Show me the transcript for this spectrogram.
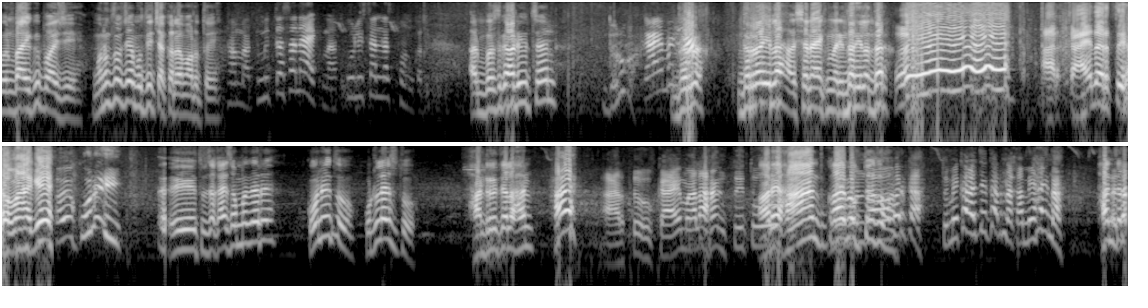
पण बायको पाहिजे. म्हणून तुझ्या भूती चक्रा मारतोय. तुम्ही तसं नाही ऐकणार. पोलिसांनाच फोन कर अरे बस गाडी उचल. काय म्हणता? धर धर राहिला अशा नाही ऐकणार धर हिला धर. अरे काय धरतोय हो मागे? ए तुझा काय संबंध रे? कोण आहे तू? कुठला आहेस तू? हाण रे त्याला हाण हा? अरे तू काय मला हाणतोय तू? अरे हाण तू काय बघतोय तू? बरं का? तुम्ही काळजी कर नका मी आहे ना. त्याला,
